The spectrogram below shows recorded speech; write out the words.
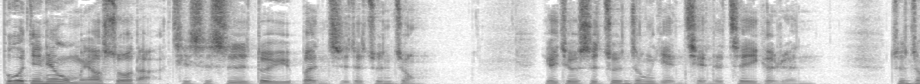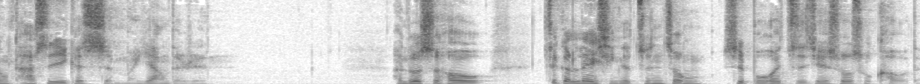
不过，今天我们要说的其实是对于本质的尊重，也就是尊重眼前的这一个人，尊重他是一个什么样的人。很多时候，这个类型的尊重是不会直接说出口的。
